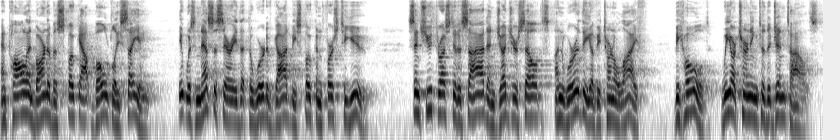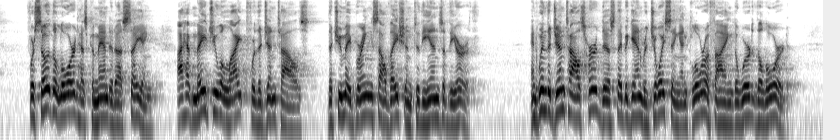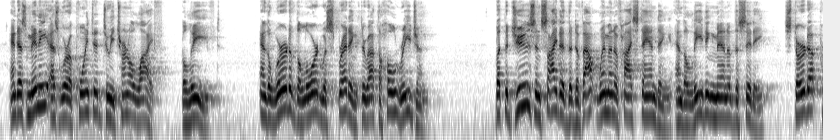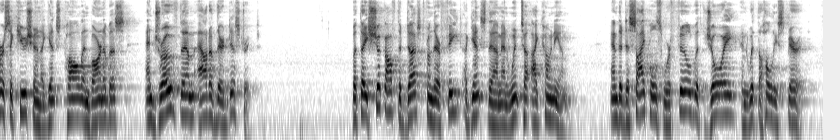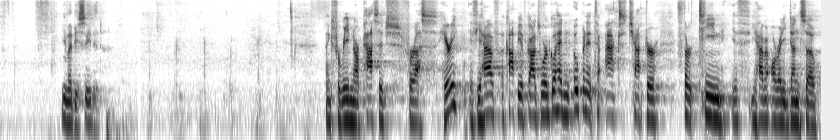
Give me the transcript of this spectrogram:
And Paul and Barnabas spoke out boldly, saying, It was necessary that the word of God be spoken first to you. Since you thrust it aside and judge yourselves unworthy of eternal life, behold, we are turning to the Gentiles. For so the Lord has commanded us, saying, I have made you a light for the Gentiles, that you may bring salvation to the ends of the earth. And when the Gentiles heard this, they began rejoicing and glorifying the word of the Lord. And as many as were appointed to eternal life believed. And the word of the Lord was spreading throughout the whole region. But the Jews incited the devout women of high standing and the leading men of the city, stirred up persecution against Paul and Barnabas, and drove them out of their district. But they shook off the dust from their feet against them and went to Iconium. And the disciples were filled with joy and with the Holy Spirit. You may be seated. Thanks for reading our passage for us, Harry. If you have a copy of God's Word, go ahead and open it to Acts chapter 13 if you haven't already done so.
